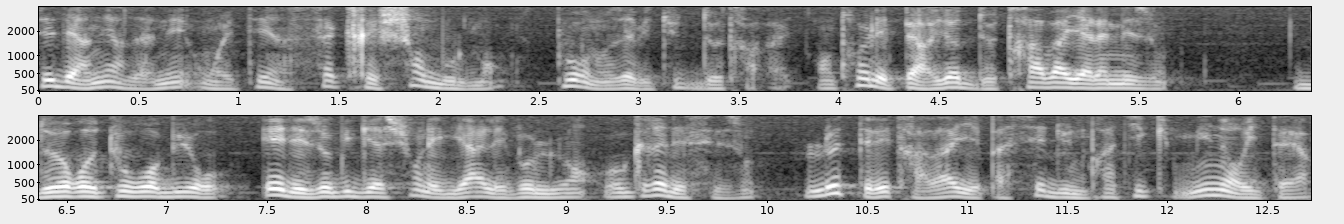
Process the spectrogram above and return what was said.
Ces dernières années ont été un sacré chamboulement pour nos habitudes de travail. Entre les périodes de travail à la maison, de retour au bureau et des obligations légales évoluant au gré des saisons, le télétravail est passé d'une pratique minoritaire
